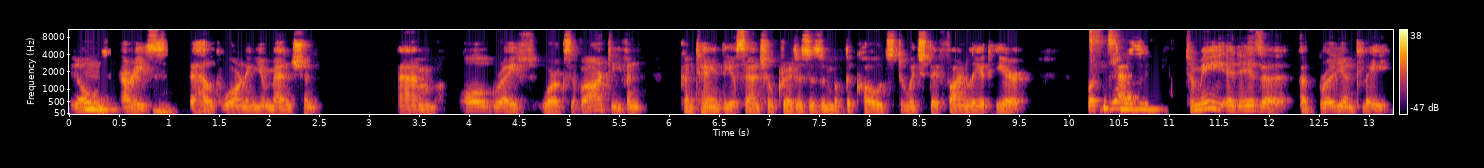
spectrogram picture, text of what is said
It always mm. carries the health warning you mentioned. Um, all great works of art, even, contain the essential criticism of the codes to which they finally adhere. But yes, lovely. to me, it is a, a brilliantly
